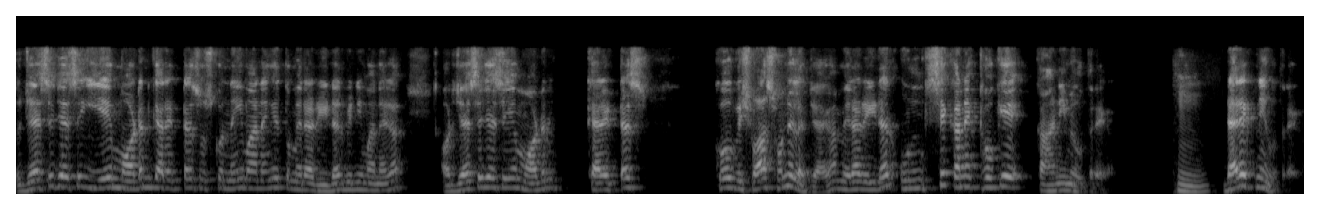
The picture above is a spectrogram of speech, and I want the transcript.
तो जैसे जैसे ये मॉडर्न कैरेक्टर्स उसको नहीं मानेंगे तो मेरा रीडर भी नहीं मानेगा। और जैसे जैसे ये मॉडर्न कैरेक्टर्स को विश्वास होने लग जाएगा मेरा रीडर उनसे कनेक्ट होके कहानी में उतरेगा। डायरेक्ट हम्म। नहीं उतरेगा।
